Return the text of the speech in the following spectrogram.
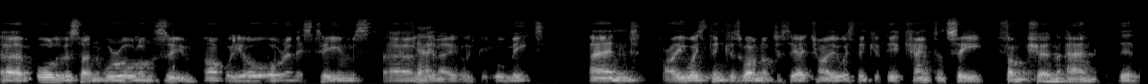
um, all of a sudden we're all on Zoom, aren't we, or, or MS Teams? Uh, yeah. You know, people meet, and I always think as well, not just the HR, I always think of the accountancy function and the,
